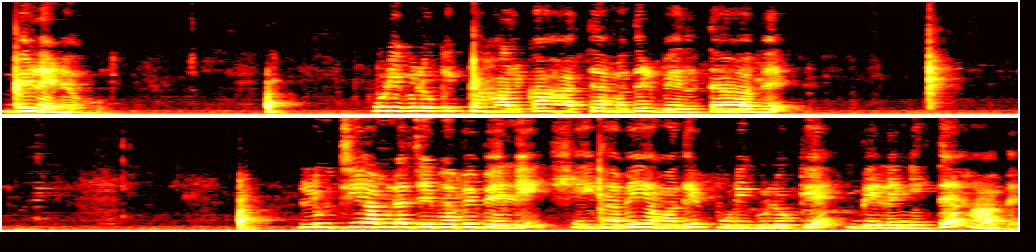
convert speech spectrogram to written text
বেলে নেব। পুরিগুলোকে একটু হালকা হাতে আমাদের বেলতে হবে। লুচি আমরা যেভাবে বেলি, সেইভাবেই আমাদের পুরিগুলোকে বেলে নিতে হবে।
